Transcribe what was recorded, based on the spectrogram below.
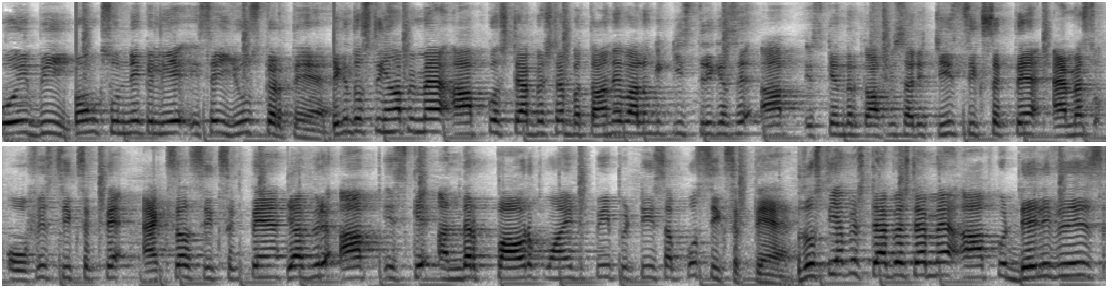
कोई भी सॉन्ग सुनने के लिए इसे यूज़ करते हैं। लेकिन दोस्तों यहाँ पे मैं आपको स्टेप बाय स्टेप बताने वाला हूँ कि किस तरीके से आप इसके अंदर काफ़ी सारी चीज़ सीख सकते हैं एमएस ऑफ़िस सीख सकते हैं एक्सेल सीख सकते हैं, या फिर आप इसके अंदर पावर पॉइंट पीपीटी सब कुछ सीख सकते हैं। दोस्तों, यहाँ पे स्टेप बाय स्टेप मैं आपको डेली बेसिस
